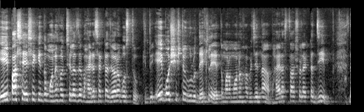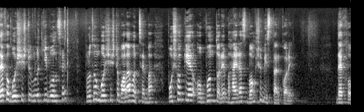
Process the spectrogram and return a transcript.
এই পাশে এসে কিন্তু মনে হচ্ছিল যে ভাইরাস একটা জড় বস্তু। কিন্তু এই বৈশিষ্ট্যগুলো দেখলে তোমার মনে হবে যে না, ভাইরাস তো আসলে একটা জীব। দেখো বৈশিষ্ট্যগুলো কি বলছে? প্রথম বৈশিষ্ট্য বলা হচ্ছে বা পোষকের অভ্যন্তরে ভাইরাস বংশ বিস্তার করে। দেখো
